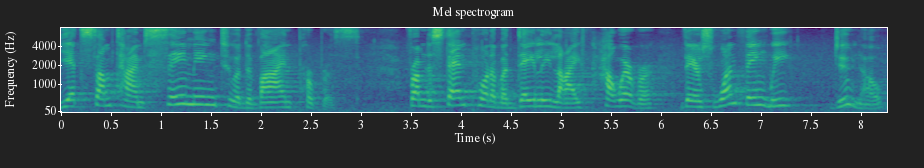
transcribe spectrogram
yet sometimes seeming to a divine purpose. From the standpoint of a daily life, however, there's one thing we do know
